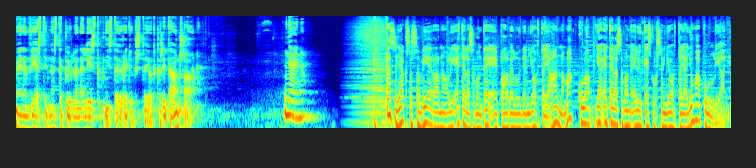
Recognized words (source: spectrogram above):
meidän viestinnästä kyllä ne listat niistä yrityksistä, jotka sitä on saaneet. Näin on. Tässä jaksossa vieraana oli Etelä-Savon TE-palveluiden johtaja Hanna Makkula ja Etelä-Savon ely johtaja Juha Pulliainen.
